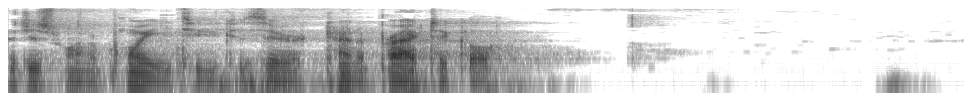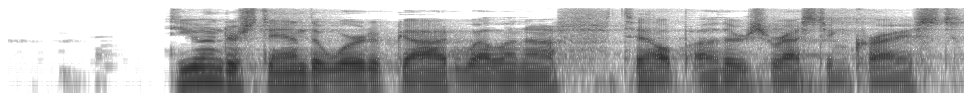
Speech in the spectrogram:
I just want to point you to because they're kind of practical. Do you understand the Word of God well enough to help others rest in Christ?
